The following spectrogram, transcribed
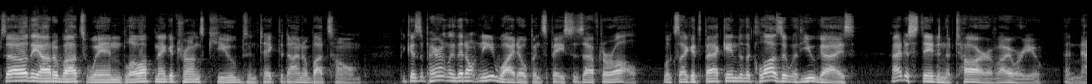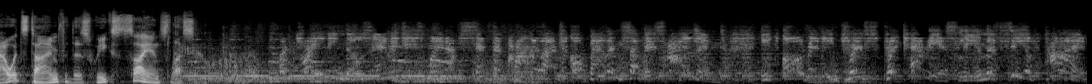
So the Autobots win, blow up Megatron's cubes, and take the Dinobots home. Because apparently they don't need wide open spaces after all. Looks like it's back into the closet with you guys. I'd have stayed in the tar if I were you. And now it's time for this week's science lesson. But draining those energies might upset the chronological balance of this island. It already drifts precariously in the sea of time.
